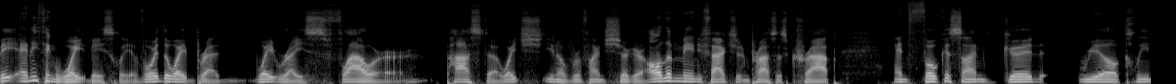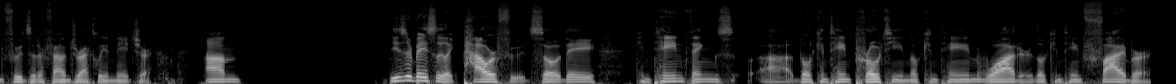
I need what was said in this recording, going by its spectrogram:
anything white basically. Avoid the white bread, white rice, flour, pasta, white, you know, refined sugar, all the manufactured and processed crap, and focus on good, real, clean foods that are found directly in nature. Um, these are basically like power foods, so they contain things. Uh, they'll contain protein, they'll contain water, they'll contain fiber,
